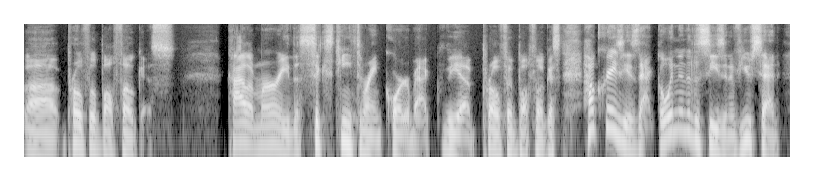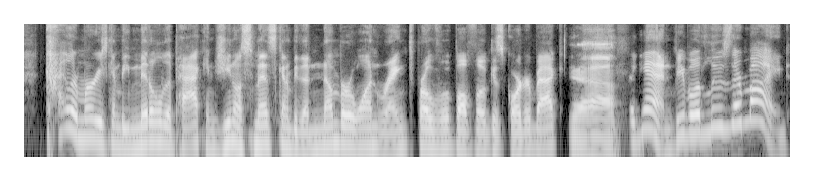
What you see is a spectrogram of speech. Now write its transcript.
uh, pro football focus Kyler Murray, the 16th ranked quarterback via Pro Football Focus. How crazy is that? Going into the season, if you said Kyler Murray is going to be middle of the pack and Geno Smith's going to be the number one ranked Pro Football Focus quarterback, yeah, again, people would lose their mind,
